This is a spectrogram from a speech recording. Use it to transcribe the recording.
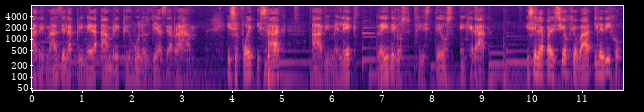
además de la primera hambre que hubo en los días de Abraham. Y se fue Isaac a Abimelech, rey de los filisteos en Gerar. Y se le apareció Jehová y le dijo,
